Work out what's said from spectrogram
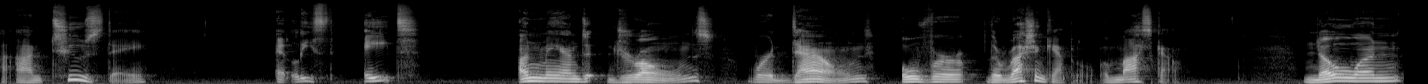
Uh, on Tuesday, at least eight unmanned drones were downed over the Russian capital of Moscow. No one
